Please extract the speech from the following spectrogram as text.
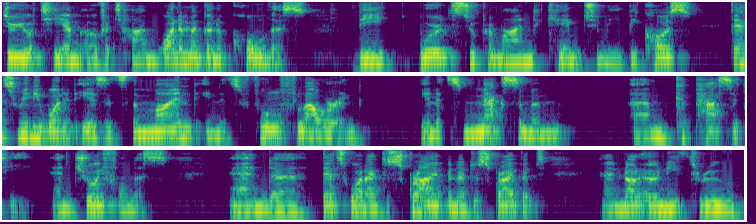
do your TM over time, what am I going to call this? The word supermind came to me because that's really what it is. It's the mind in its full flowering, in its maximum um, capacity and joyfulness. And uh, that's what I describe, and I describe it uh, not only through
